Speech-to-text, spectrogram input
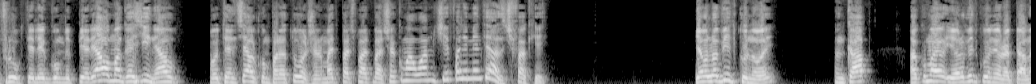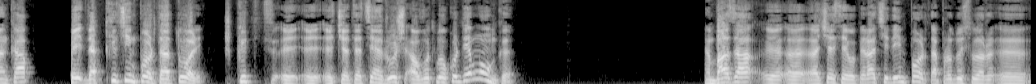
fructe, legume, piere, au magazine, au potențial cumpărător și mai departe și mai departe. Și acum oamenii ce falimentează, ce fac ei? I-au lovit cu noi în cap, acum i-au lovit cu Uniunea Europeană în cap, păi, dar câți importatori și câți cetățeni ruși au avut locuri de muncă? în baza uh, uh, acestei operații de import a produselor, uh,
